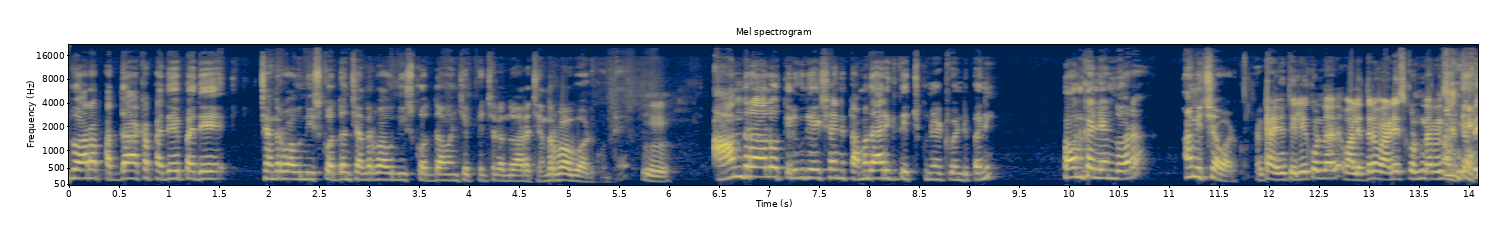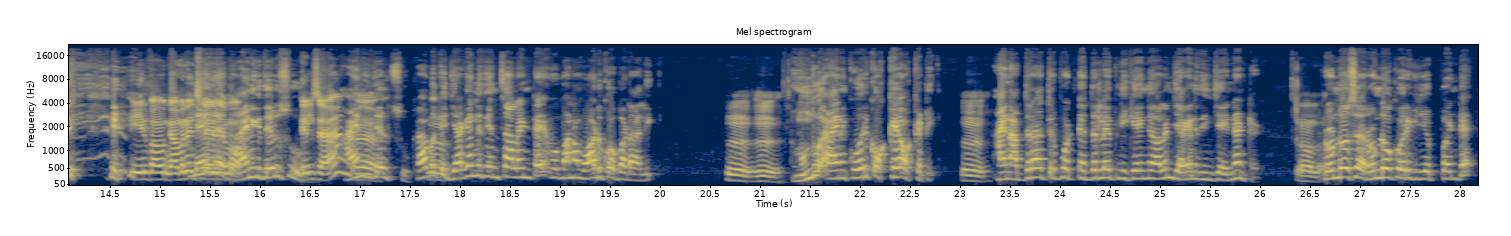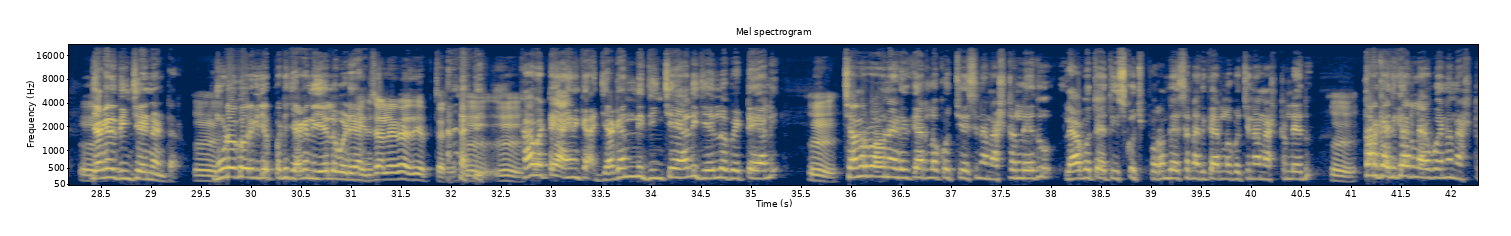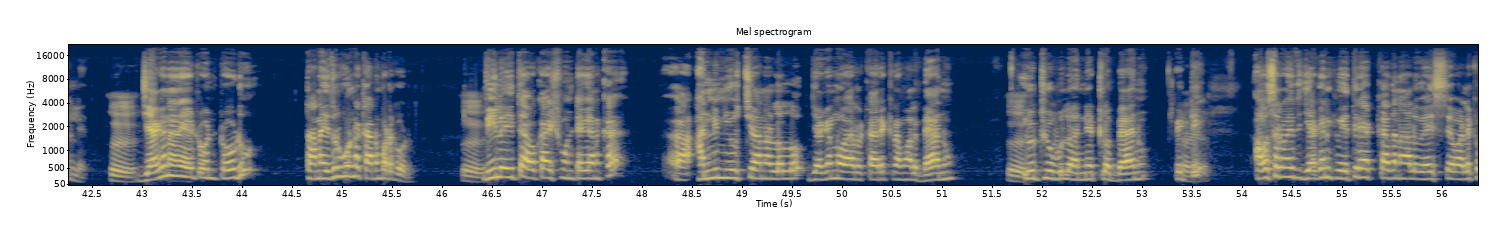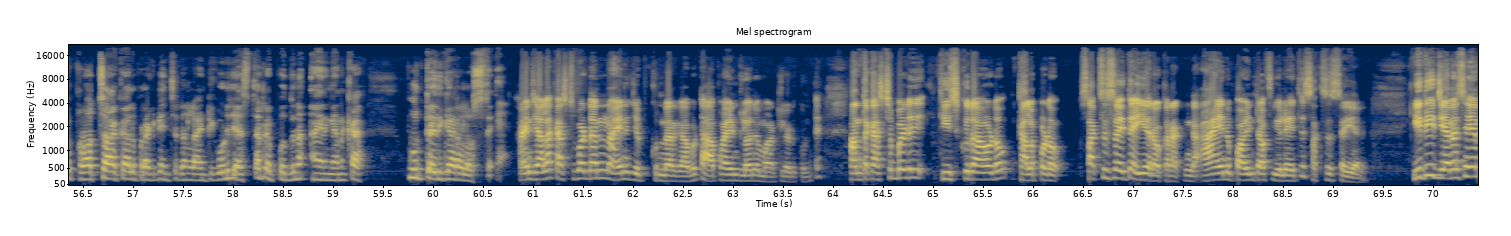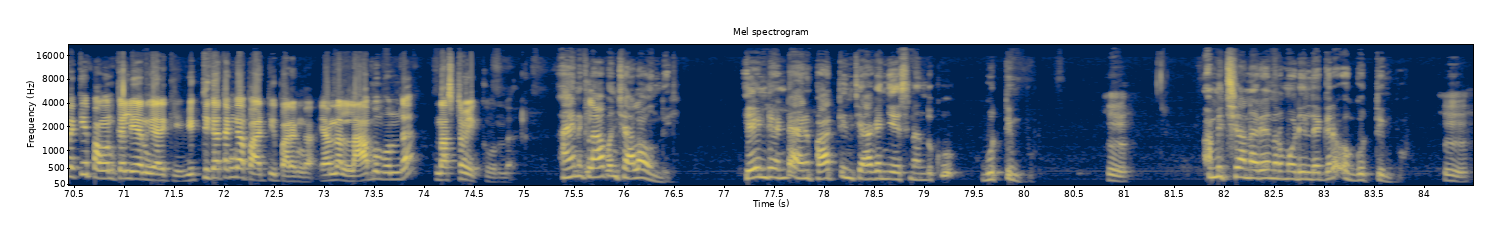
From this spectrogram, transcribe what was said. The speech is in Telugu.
ద్వారా పద్దాక పదే పదే చంద్రబాబుని తీసుకొద్దాం చంద్రబాబుని తీసుకొద్దాం అని చెప్పించడం ద్వారా చంద్రబాబు ఆడుకుంటే. ఆంధ్రాలో తెలుగుదేశాన్ని తమ దారికి తెచ్చుకునేటువంటి పని పవన్ కళ్యాణ్ ద్వారా అమిత్ షా అంటే ఆయన తెలియకుండా వాళ్ళిద్దరు వాడేసుకుంటున్నారని సంగతి. ఈయన పాపం గమనించలేదేమో. ఆయనకి తెలుసు. తెలుసా? ఆయనకి తెలుసు. కాబట్టి జగన్ని దించాలంటే మనం వాడుకోబడాలి. ముందు ఆయన కోరిక ఒకే ఒక్కటి. ఆయన అర్ధరాత్రి పూట నిద్రలేపి నీకేం కావాలని జగన్ దించేయండి అంటాడు. రెండోసారి రెండో కోరిక చెప్పు అంటే జగన్ దించేయండి అంటారు. మూడో కోరిక చెప్పంటే జగన్ జైల్లో పడేయాలి. చెప్తారు. కాబట్టి ఆయనకి జగన్ని దించేయాలి జైల్లో పెట్టేయాలి. చంద్రబాబు నాయుడు అధికారంలోకి వచ్చేసిన నష్టం లేదు. లేకపోతే తీసుకొచ్చి పురంధేశ్వరం అధికారంలోకి వచ్చినా నష్టం లేదు. తనకు అధికారం లేకపోయినా నష్టం లేదు. జగన్ అనేటువంటి వాడు తన ఎదురుగుండా కనబడకూడదు. వీలైతే అవకాశం ఉంటే కనుక అన్ని న్యూస్ ఛానళ్ళలో జగన్ వారి కార్యక్రమాలు బ్యాను. యూట్యూబ్లో అన్నిట్లో బ్యాను. పెట్టి అవసరమైతే జగన్కి వ్యతిరేక కథనాలు వేసే వాళ్ళకి ప్రోత్సాహకాలు ప్రకటించడం లాంటివి కూడా చేస్తారు. రేపు పొద్దున ఆయన కనుక పూర్తి అధికారాలు వస్తాయి ఆయన చాలా కష్టపడ్డానని ఆయన చెప్పుకున్నారు కాబట్టి ఆ పాయింట్లోనే మాట్లాడుకుంటే అంత కష్టపడి తీసుకురావడం కలపడం సక్సెస్ అయితే అయ్యారు ఒక రకంగా. ఆయన పాయింట్ ఆఫ్ వ్యూలో అయితే సక్సెస్ అయ్యారు. ఇది జనసేనకి పవన్ కళ్యాణ్ గారికి వ్యక్తిగతంగా పార్టీ పరంగా ఏమన్నా లాభం ఉందా? నష్టం ఎక్కువ ఉందా? ఆయనకి లాభం చాలా ఉంది. ఏంటి అంటే ఆయన పార్టీని త్యాగం చేసినందుకు గుర్తింపు. అమిత్ షా నరేంద్ర మోడీల దగ్గర ఒక గుర్తింపు. Mm.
